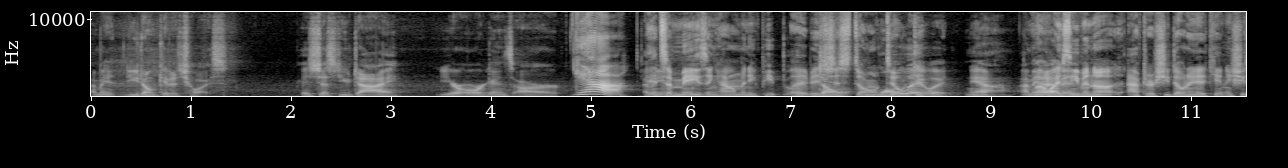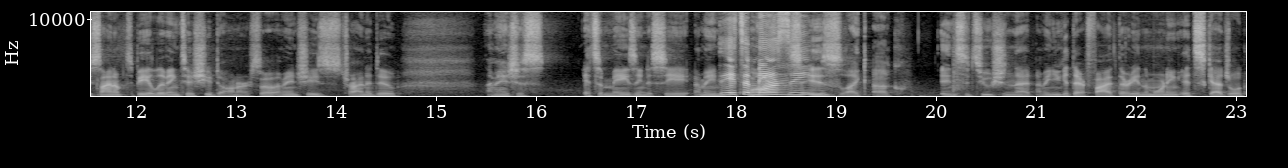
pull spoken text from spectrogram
I mean, you don't get a choice. It's just you die, your organs are. Yeah. I it's mean, amazing how many people it don't, just don't won't do it. do it. Yeah, I mean, My I've wife's been- even uh, after she donated a kidney, she signed up to be a living tissue donor. So I mean, she's trying to do. I mean, it's just it's amazing to see. I mean, It's Barnes amazing. is like a c- institution that I mean, you get there at five thirty in the morning. It's scheduled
